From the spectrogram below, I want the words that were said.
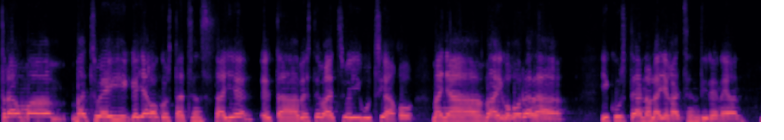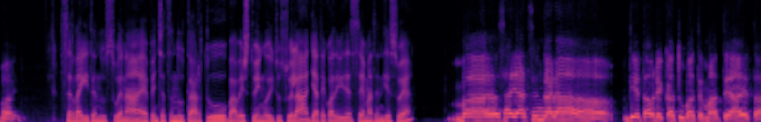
trauma batzuei gehiago kostatzen zaie eta beste batzuei gutxiago baina bai, gogorra da ikustean nola llegatzen direnean, bai. Zer da egiten duzuena? E, pentsatzen dut hartu, babestu egingo dituzuela, jateko adibidez ze ematen diezu, eh? Ba, saiatzen gara dieta orekatu bat ematea eta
